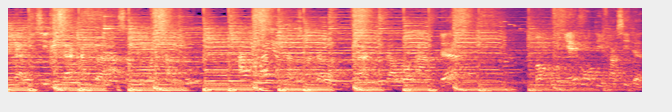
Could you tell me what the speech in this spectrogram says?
Nah, di saya akan bahas satu persatu apa yang harus Anda lakukan kalau Anda mempunyai motivasi dan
